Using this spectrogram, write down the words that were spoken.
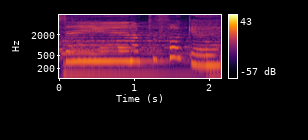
staying up to forget.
